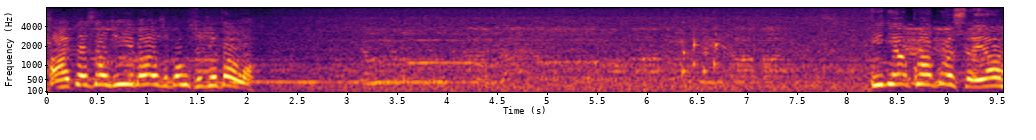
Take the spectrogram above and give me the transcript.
好，再上去一百二十公尺就到了，一定要跨过水哦。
